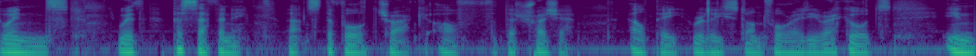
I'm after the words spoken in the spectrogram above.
Twins with Persephone. That's the fourth track of the Treasure LP released on 4AD Records in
